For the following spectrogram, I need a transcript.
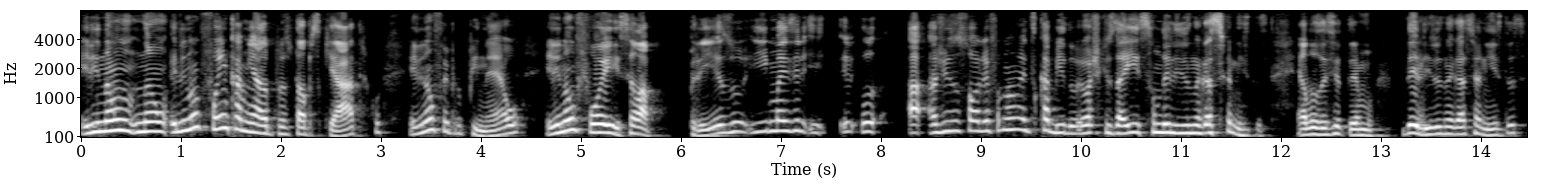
ele não, não, ele não foi encaminhado para o hospital psiquiátrico, ele não foi para o Pinel, ele não foi, sei lá, preso, e mas ele, ele, a, a juíza só olhou e falou: não, é descabido. Eu acho que isso daí são delírios negacionistas. Ela usa esse termo, delírios negacionistas,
